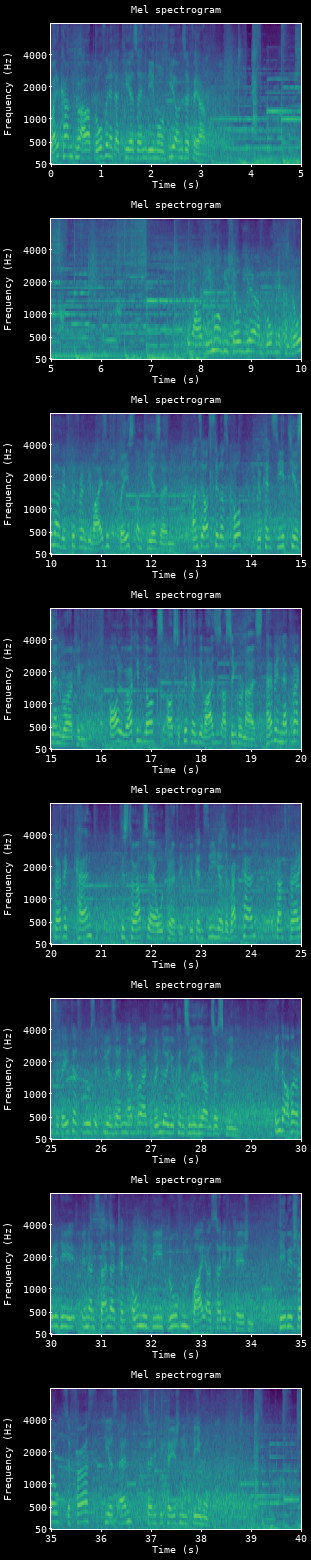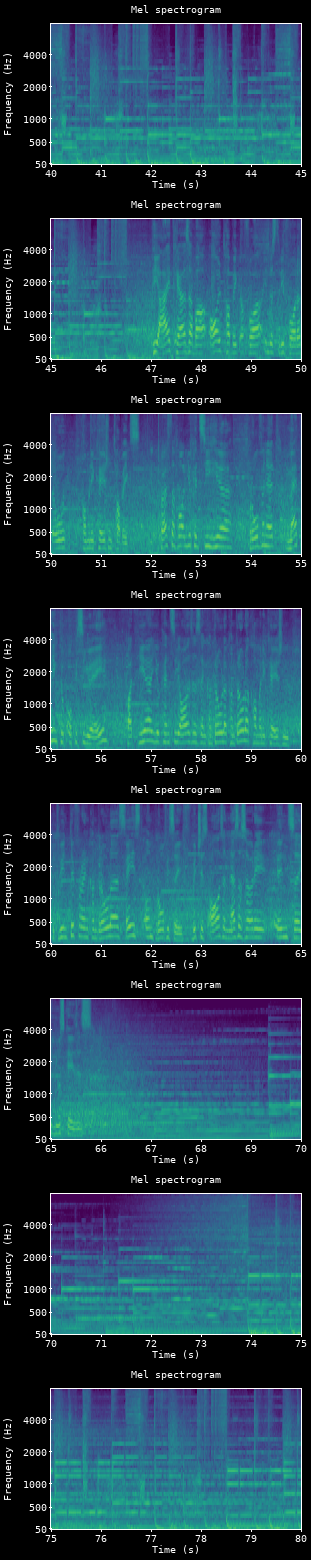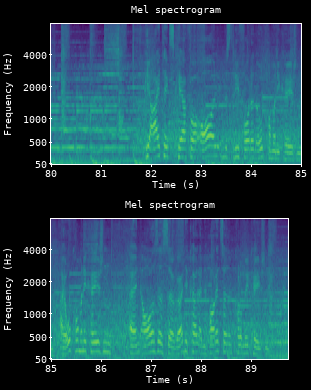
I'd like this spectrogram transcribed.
Welcome to our Profinet at TSN demo here on the fair. In our demo we show here a Profinet controller with different devices based on TSN. On the oscilloscope you can see TSN working. All working logs of the different devices are synchronized. Having network traffic can't disturb the I.O. traffic. You can see here the webcam transferring the data through the TSN network window you can see here on the screen. Interoperability in a standard can only be proven by a certification. Here we show the first TSN certification demo. PI cares about all topics for Industry 4.0 communication topics. First of all, you can see here Profinet mapping to OPC UA but here you can see also the controller-controller communication between different controllers based on ProfiSafe, which is also necessary in the use cases. PI takes care for all Industry 4.0 communication, I.O. communication, and also the vertical and horizontal communication.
